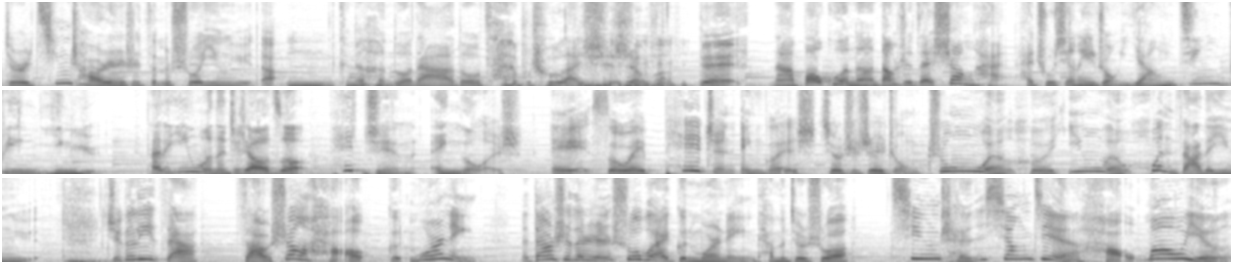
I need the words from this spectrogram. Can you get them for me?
就是清朝人是怎么说英语的。嗯，肯定很多大家都猜不出来是什么。对，那包括呢，当时在上海还出现了一种洋金兵英语，它的英文呢就叫做 Pigeon English。哎，所谓 Pigeon English 就是这种中文和英文混杂的英语。举个例子啊，早上好，Good morning。那当时的人说不来 Good morning，他们就说清晨相见好猫营。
